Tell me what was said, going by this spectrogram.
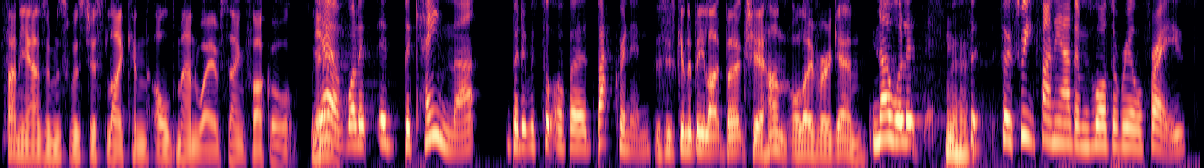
Fanny Adams was just like an old man way of saying fuck all. Yeah, well, it, it became that, but it was sort of a backronym. This is going to be like Berkshire Hunt all over again. No, well, it, so, so Sweet Fanny Adams was a real phrase,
